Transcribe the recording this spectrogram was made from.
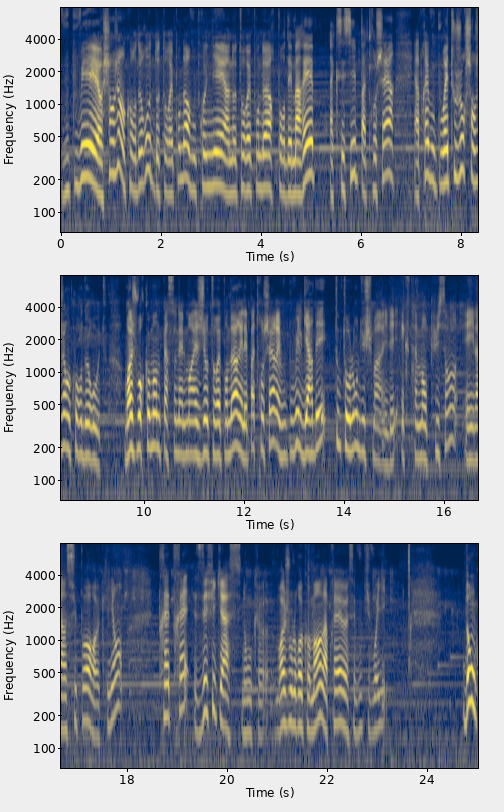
vous pouvez euh, changer en cours de route d'autorépondeur. Vous preniez un autorépondeur pour démarrer, accessible, pas trop cher. Et après, vous pourrez toujours changer en cours de route. Moi, je vous recommande personnellement SG Autorépondeur. Il n'est pas trop cher et vous pouvez le garder tout au long du chemin. Il est extrêmement puissant et il a un support euh, client très très efficace. Donc euh, moi je vous le recommande, après euh, c'est vous qui voyez. Donc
